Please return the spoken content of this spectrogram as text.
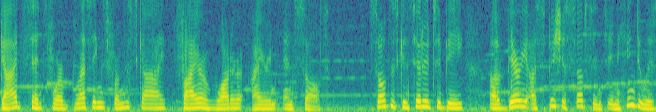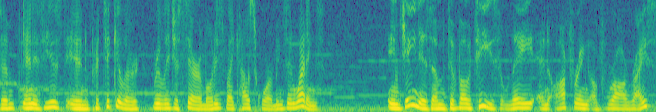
God sent for blessings from the sky fire, water, iron, and salt. Salt is considered to be a very auspicious substance in Hinduism and is used in particular religious ceremonies like housewarmings and weddings. In Jainism, devotees lay an offering of raw rice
